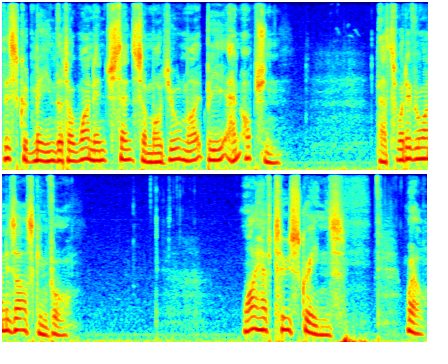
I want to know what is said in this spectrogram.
This could mean that a 1-inch sensor module might be an option. That's what everyone is asking for. Why have two screens? Well,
